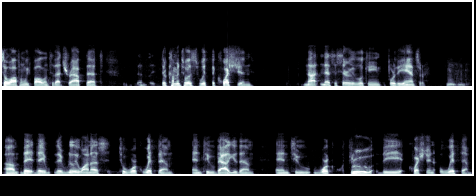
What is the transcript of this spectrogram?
so often we fall into that trap that they're coming to us with the question, not necessarily looking for the answer. Mm-hmm. Um, they they they really want us to work with them and to value them and to work through the question with them.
